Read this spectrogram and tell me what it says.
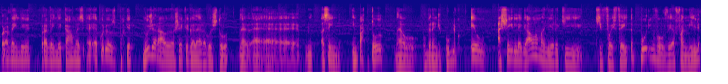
para vender para vender carro, mas é, é, curioso porque no geral eu achei que a galera gostou, né? É, é assim impactou, né? O, o grande público. Eu achei legal a maneira que que foi feita por envolver a família.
